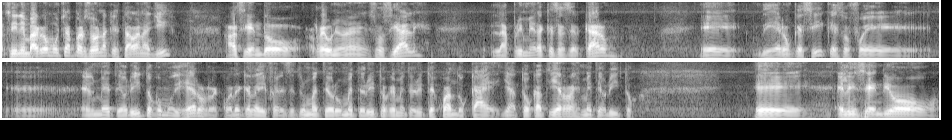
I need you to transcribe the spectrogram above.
Sin embargo, muchas personas que estaban allí haciendo reuniones sociales, las primeras que se acercaron, eh, dijeron que sí, que eso fue eh, el meteorito, como dijeron. Recuerden que la diferencia entre un meteoro y un meteorito, que el meteorito es cuando cae, ya toca tierra, es meteorito. Eh, el incendio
